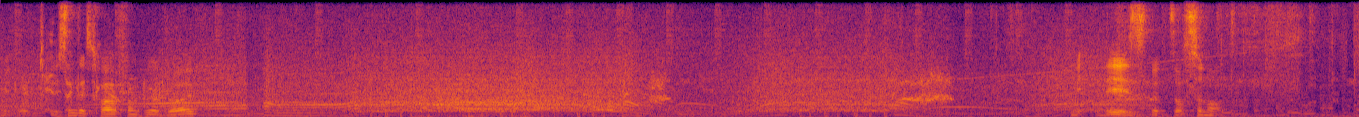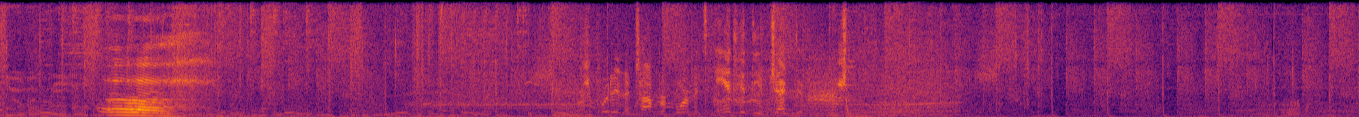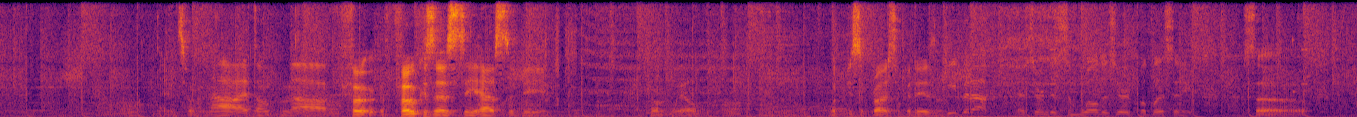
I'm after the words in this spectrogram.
Wait, wait. Isn't the car front wheel drive? But it's also not. Oh. You put in a top performance and hit the objective. You sh- Maybe it's one. Nah, I don't. Nah. Fo- Focus ST has to be front wheel. Would be surprised if it isn't. Keep it up. That's earned us some well-deserved publicity. So,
